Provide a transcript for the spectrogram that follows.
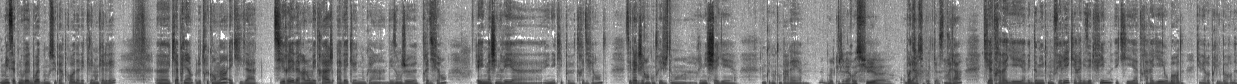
mais cette nouvelle boîte, donc Superprod avec Clément Calvet, euh, qui a pris le truc en main et qui l'a tiré vers un long métrage avec donc des enjeux très différents et une machinerie et une équipe très différente. C'est là que j'ai rencontré justement Rémi Chaillet, dont on parlait. que j'avais reçu voilà. sur ce podcast. Voilà, qui a travaillé avec Dominique Monferry, qui a réalisé le film et qui a travaillé au board, qui avait repris le board euh,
